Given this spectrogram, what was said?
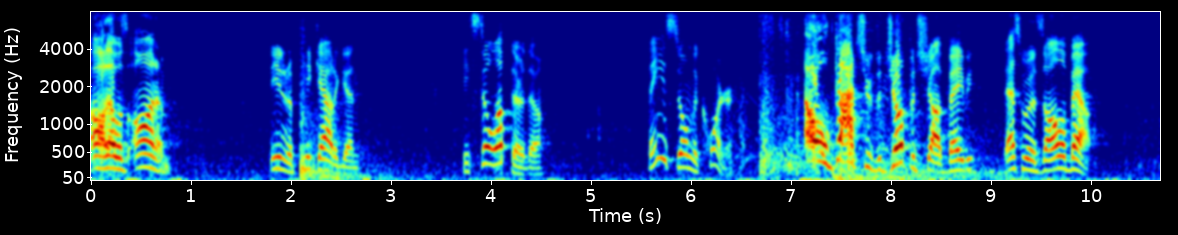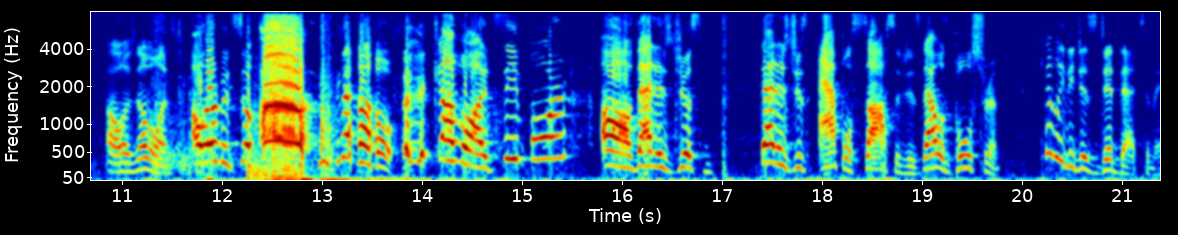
Oh, that was on him. Needed to peek out again. He's still up there, though. I think he's still in the corner. Oh, got you! The jumping shot, baby. That's what it's all about. Oh, there's another one. Oh, that would have been so... Oh, no! Come on, C4? Oh, that is just... That is just apple sausages. That was bull shrimp. Can't believe he just did that to me.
